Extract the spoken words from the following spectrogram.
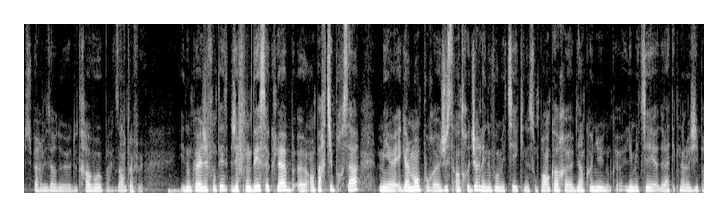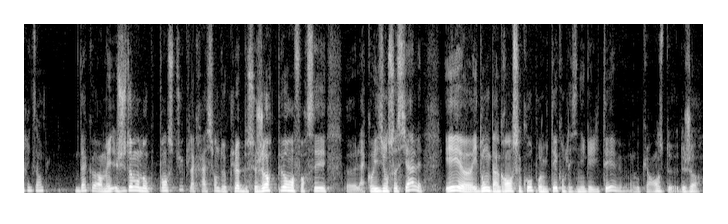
superviseur de, travaux, par exemple. Tout à fait. Et donc, euh, j'ai fondé, fondé, ce club euh, en partie pour ça, mais euh, également pour juste introduire les nouveaux métiers qui ne sont pas encore bien connus, donc les métiers de la technologie, par exemple. D'accord, mais justement, donc penses-tu que la création de clubs de ce genre peut renforcer la cohésion sociale et, donc d'un grand secours pour lutter contre les inégalités, en l'occurrence de, de, genre?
